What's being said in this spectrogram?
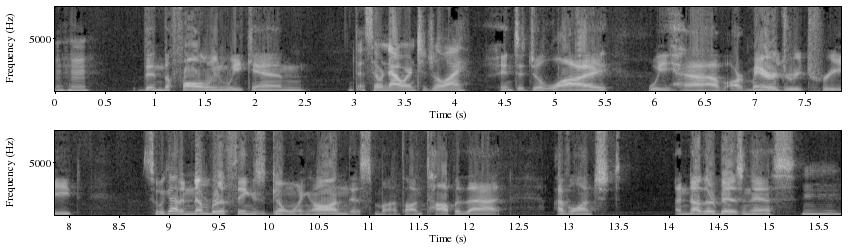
Mm-hmm. Then the following weekend. So now we're into July. Into July, we have our marriage retreat. So we got a number of things going on this month. On top of that, I've launched another business. Mm-hmm.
